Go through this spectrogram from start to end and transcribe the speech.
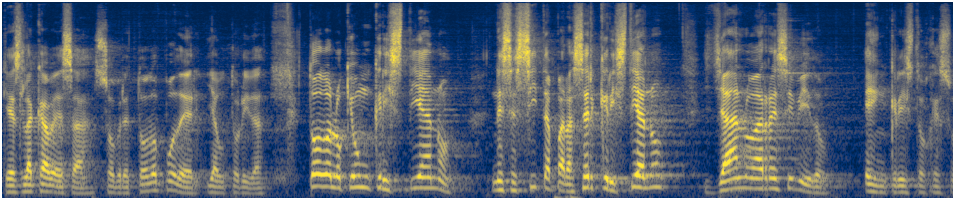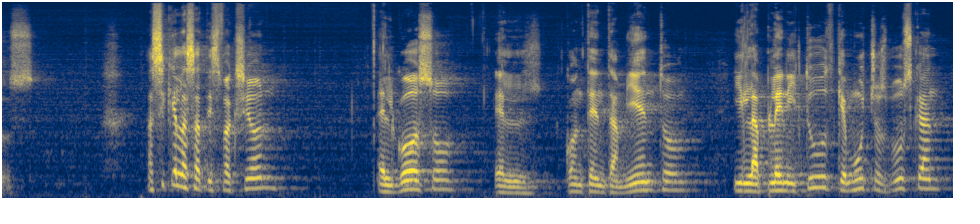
que es la cabeza sobre todo poder y autoridad. Todo lo que un cristiano necesita para ser cristiano, ya lo ha recibido en Cristo Jesús. Así que la satisfacción, el gozo, el contentamiento y la plenitud que muchos buscan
